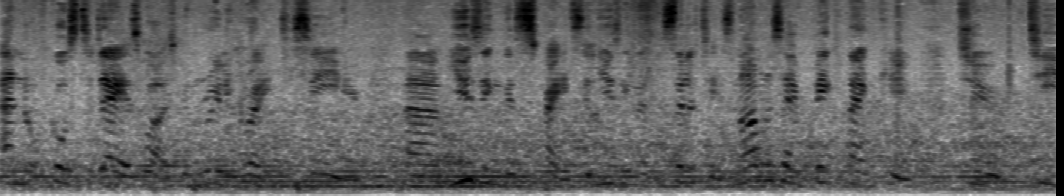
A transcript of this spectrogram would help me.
And of course today as well, it's been really great to see you um, using this space and using the facilities. And I want to say a big thank you to T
